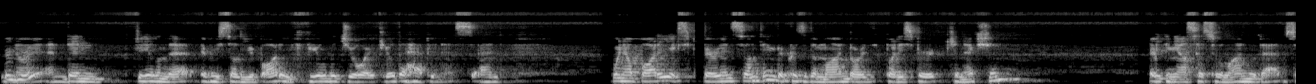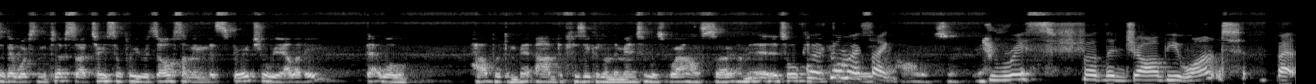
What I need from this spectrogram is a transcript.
You know, mm-hmm. and then feeling that every cell of your body, feel the joy, feel the happiness. And when our body experiences something because of the mind body spirit connection, everything else has to align with that. So that works on the flip side too. So if we resolve something in the spiritual reality, that will help with the, uh, the physical and the mental as well. So I mean, it's all So it's almost like. So, yeah. dress for the job you want, but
